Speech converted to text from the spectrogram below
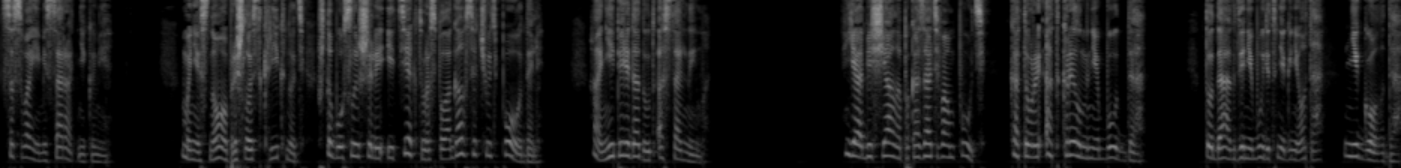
со своими соратниками. Мне снова пришлось крикнуть, чтобы услышали и те, кто располагался чуть поодаль они передадут остальным. Я обещала показать вам путь, который открыл мне Будда. Туда, где не будет ни гнета, ни голода.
